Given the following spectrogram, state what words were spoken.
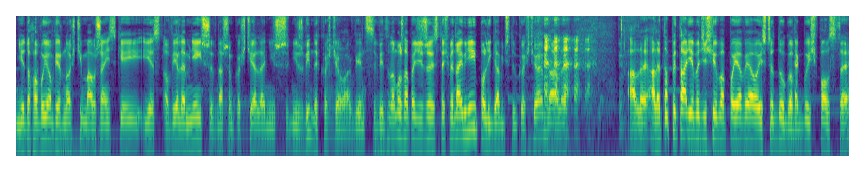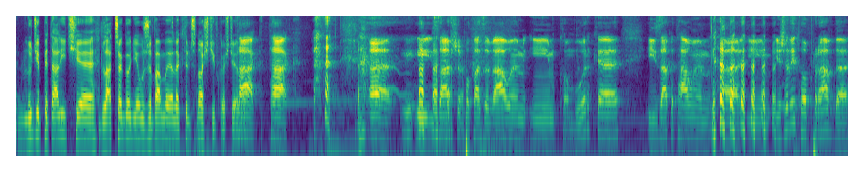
nie dochowują wierności małżeńskiej jest o wiele mniejszy w naszym kościele niż, niż w innych kościołach, więc, więc no, można powiedzieć, że jesteśmy najmniej poligamicznym kościołem, no ale ale, ale to pytanie będzie się chyba pojawiało jeszcze długo. Jak byłeś w Polsce, ludzie pytali cię, dlaczego nie używamy elektryczności w kościele. Tak, tak. E, I, I zawsze pokazywałem im komórkę i zapytałem e, im, jeżeli to prawda,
